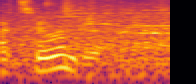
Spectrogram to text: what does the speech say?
Informationen.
